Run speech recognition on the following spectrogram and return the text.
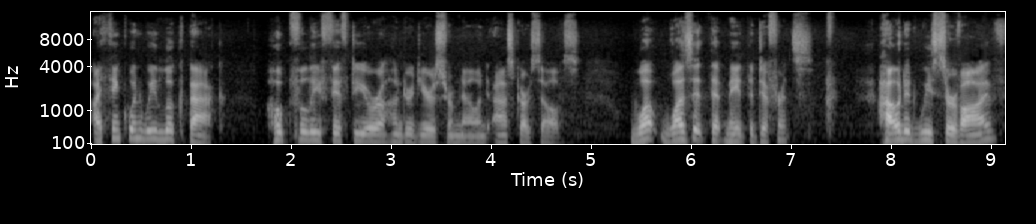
I think when we look back, hopefully 50 or 100 years from now, and ask ourselves, what was it that made the difference? How did we survive?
